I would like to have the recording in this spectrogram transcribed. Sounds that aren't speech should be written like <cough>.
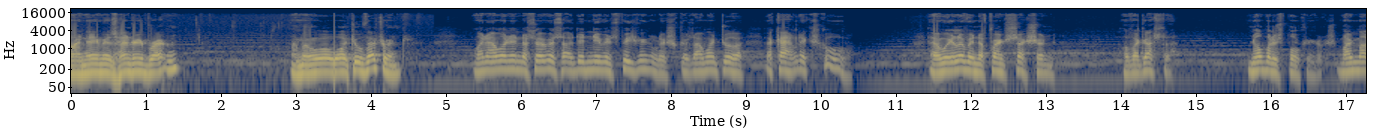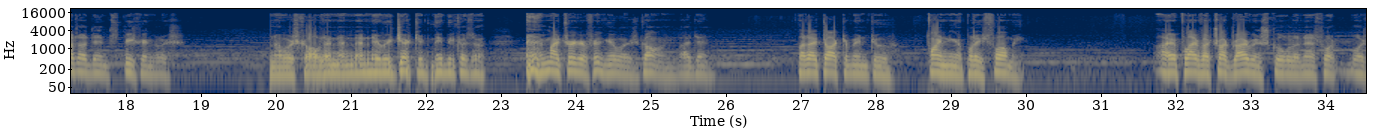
My name is Henry Breton. I'm a World War II veteran. When I went in the service, I didn't even speak English because I went to a, a Catholic school. And we live in the French section of Augusta. Nobody spoke English. My mother didn't speak English. And I was called in, and then they rejected me because of, <clears throat> my trigger finger was gone by then. But I talked them into finding a place for me. I applied for truck driving school, and that's what was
